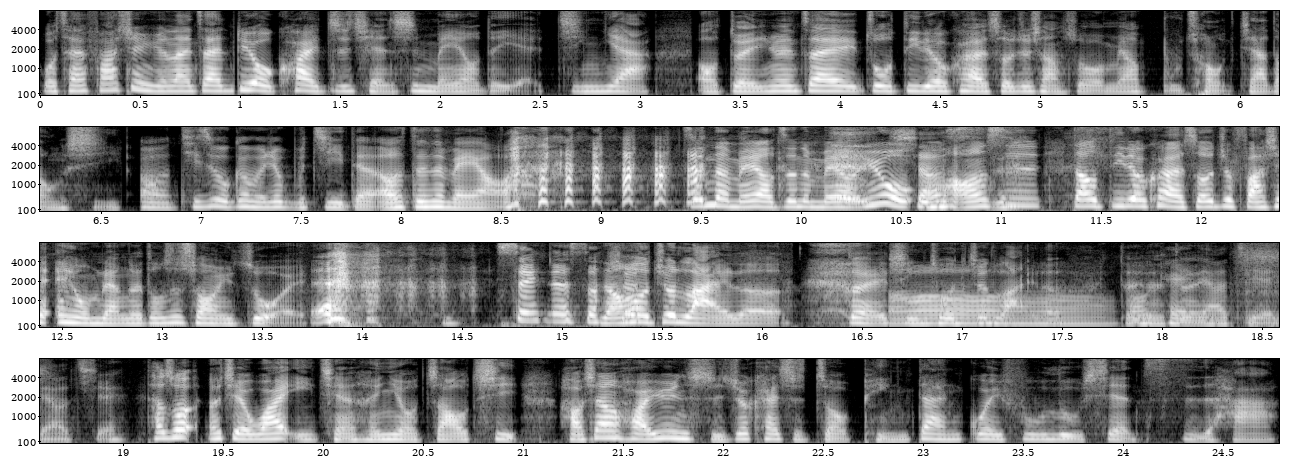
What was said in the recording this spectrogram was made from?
我才发现原来在六块之前是没有的耶，惊讶哦。对，因为在做第六块的时候就想说我们要补充加东西哦。其实我根本就不记得哦，真的没有，真的没有，真的没有。因为我 们好像是到第六块的时候就发现，哎，我们两个都是双鱼座，哎。” 所以那时候，然后就来了，对，星座就来了。Oh, 对对对，了解了解。他说，而且 Y 以前很有朝气，好像怀孕时就开始走平淡贵妇路线，四哈。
